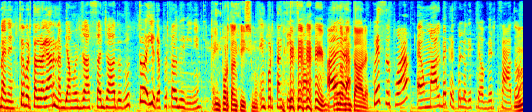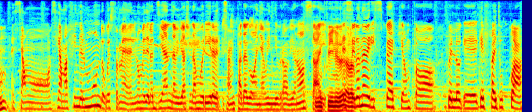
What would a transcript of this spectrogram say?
Bene, tu hai portato la carne, abbiamo già assaggiato tutto, io ti ho portato due vini. È importantissimo. Importantissimo. è fondamentale. questo qua è un Malbec, è quello che ti ho versato mm. e siamo, si chiama Fin del Mondo, questo a me è il nome dell'azienda, mi piace da morire perché siamo in Patagonia, quindi proprio, no? Sai? Infine, e secondo me rispecchia un po' quello che, che fai tu qua.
